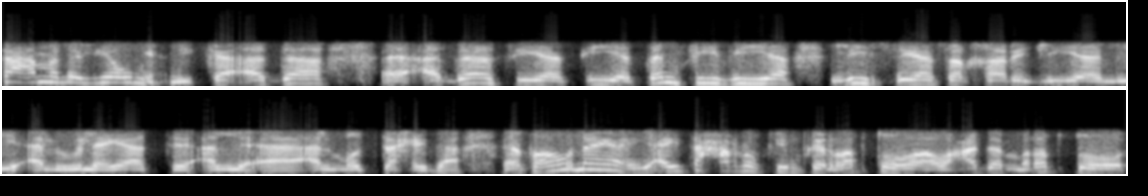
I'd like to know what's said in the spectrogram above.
تعمل اليوم يعني كأداة أداة سياسية تنفيذية للسياسة الخارجية للولايات المتحدة. فهنا يعني أي تحرك يمكن ربطه أو عدم ربطه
